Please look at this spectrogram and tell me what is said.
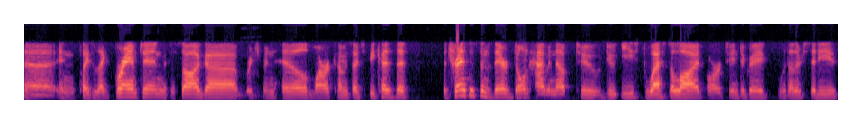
uh, in places like Brampton, Mississauga, Richmond Hill, Markham, and such, because the the transit systems there don't have enough to do east west a lot or to integrate with other cities.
